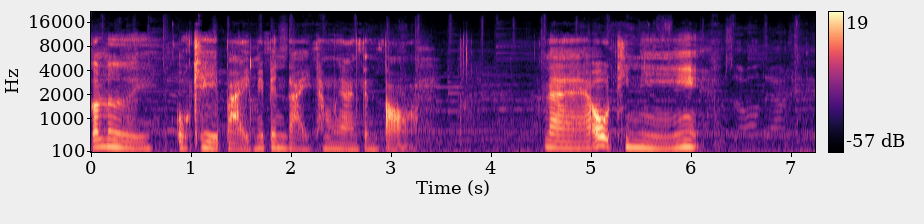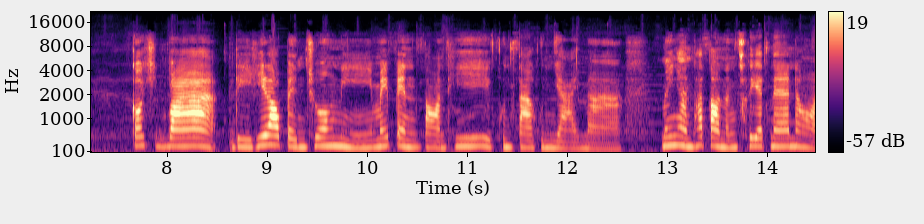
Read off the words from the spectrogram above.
ก็เลยโอเคไปไม่เป็นไรทำงานกันต่อ แล้วทีนี้ก็คิดว่าดีที่เราเป็นช่วงนี้ไม่เป็นตอนที่คุณตาคุณยายมา ไม่งั้นถ้าตอนนั้นเครียดแน่นอน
